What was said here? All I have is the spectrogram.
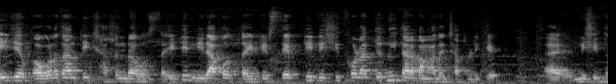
এই যে অগণতান্ত্রিক শাসন ব্যবস্থা, এটির নিরাপত্তা, এটির সেফটি নিশ্চিত করার জন্যই তারা বাংলাদেশ ছাত্রলীগকে নিষিদ্ধ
